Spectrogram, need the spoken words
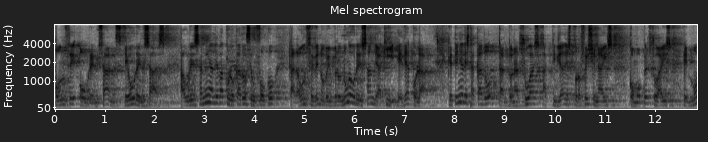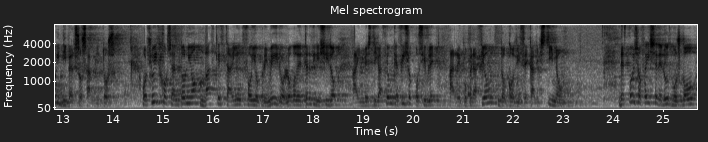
11 ourensáns e ourensás. A ourensanía leva colocado o seu foco cada 11 de novembro nun ourensán de aquí e de acolá, que teña destacado tanto nas súas actividades profesionais como persoais en moi diversos ámbitos. O xuiz José Antonio Vázquez Taín foi o primeiro, logo de ter dirixido a investigación que fixo posible a recuperación do Códice Calixtino. Despois o feixe de luz buscou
